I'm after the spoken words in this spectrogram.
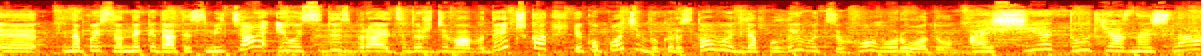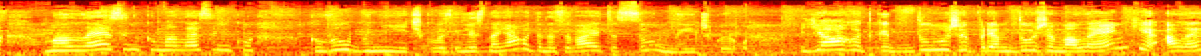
е, написано не кидати сміття, і ось сюди збирається дождєва водичка, яку потім використовують для поливу цього городу. А ще тут я знайшла малесеньку-малесеньку клубнічку. Лісна ягода називається суничкою. Ягодки дуже прям дуже маленькі, але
